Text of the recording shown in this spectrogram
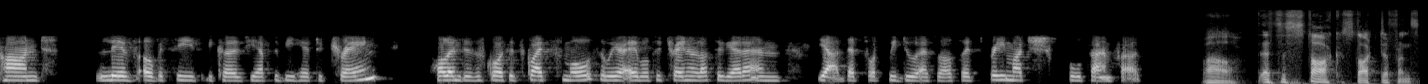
can't live overseas because you have to be here to train. Holland is, of course, it's quite small, so we are able to train a lot together. And yeah, that's what we do as well. So it's pretty much full time for us. Wow, that's a stark, stark difference.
